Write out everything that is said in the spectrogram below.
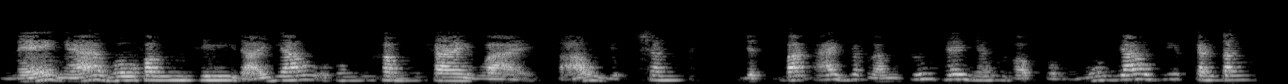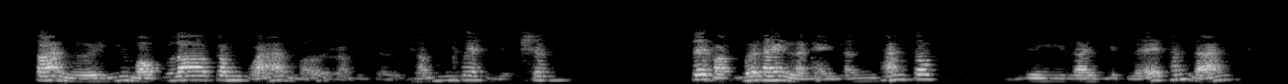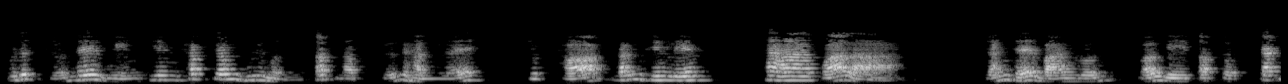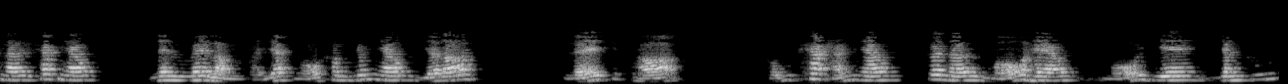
nể ngã vô phân thi đại giáo hung khâm khai hoài tạo dục sanh. Dịch bác ái dốc lòng cứu thế nhân hợp cùng muôn giáo viết canh tân. Ta người như một lo công quả mở rộng từ tâm quét dục sanh. Tế Phật bữa nay là ngày lành tháng tốt, vì là dịp lễ thánh đản của Đức Thượng Đế quyền thiên khắp chốn vui mừng, tấp nập cử hành lễ chúc thọ đấng thiên liêng. Ha ha, quả là chẳng thể bàn luận bởi vì tập tục các nơi khác nhau, nên mê lầm và giác ngộ không giống nhau. Do đó, lễ chúc thọ cũng khác hẳn nhau. Có nơi mổ heo, mổ dê, dân cúng.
